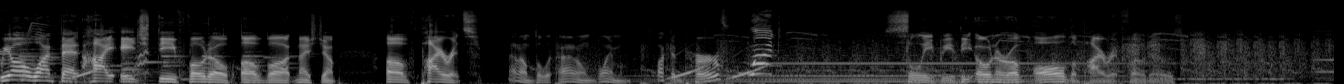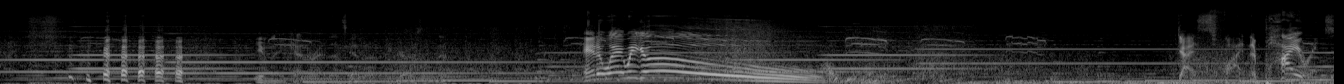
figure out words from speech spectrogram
We all want that high HD photo of uh, nice jump of pirates. I don't. I don't blame him. Fucking perv. What? Sleepy, the owner of all the pirate photos. Even though you kind of right, that's kind of gross, isn't it? And away we go! Guys, it's fine. They're pirates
